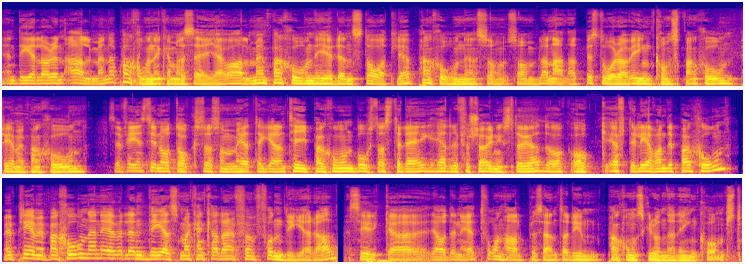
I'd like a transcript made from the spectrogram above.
en del av den allmänna pensionen kan man säga. Och allmän pension är ju den statliga pensionen som, som bland annat består av inkomstpension, premiepension, Sen finns det något också som heter garantipension, bostadstillägg, äldreförsörjningsstöd och, och efterlevande pension. Men premiepensionen är väl en del som man kan kalla den för fonderad. Cirka, ja den är 2,5 procent av din pensionsgrundande inkomst.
